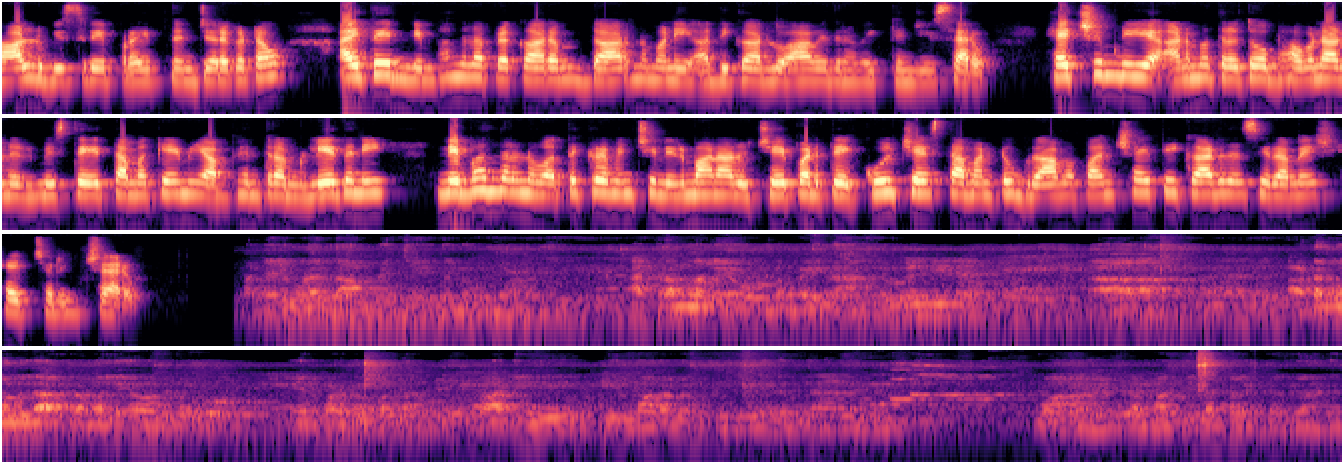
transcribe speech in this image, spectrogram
రాళ్ళు విసిరే ప్రయత్నం జరగటం అయితే నిబంధనల ప్రకారం దారుణమని అధికారులు ఆవేదన వ్యక్తం చేశారు. హెచ్ఎండిఏ అనుమతులతో భవనాలు నిర్మిస్తే తమకేమీ అభ్యంతరం లేదని నిబంధనలను అతిక్రమించి నిర్మాణాలు చేపడితే కూల్చేస్తామంటూ గ్రామ పంచాయతీ కార్యదర్శి రమేష్ హెచ్చరించారు. అడ్డగోలుగా అక్రమ లేఅవుట్లు ఏర్పడడం వల్ల వాటి నిర్మాణాలను పూర్తి మా యొక్క మా జిల్లా కలెక్టర్ గారి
